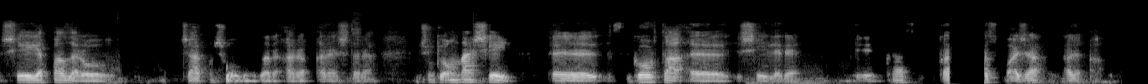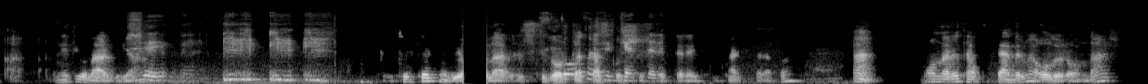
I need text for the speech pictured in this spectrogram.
şey yaparlar o çarpmış olduğumuz ara- araçlara. Çünkü onlar şey e, sigorta e, şeyleri e, kas, kas baca a- a- a- ne diyorlardı ya? Şey, Şirket mi diyorlar? Sigorta, Sigorta kasko şirketleri. şirketleri karşı tarafı. Ha, onları taksitlendirme olur onlar.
